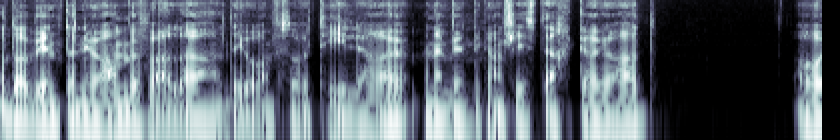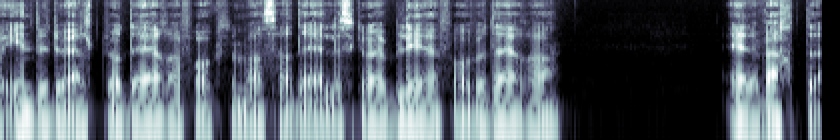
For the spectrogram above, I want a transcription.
Og da begynte en jo å anbefale, det gjorde en for så vidt tidligere òg, men en begynte kanskje i sterkere grad å individuelt vurdere folk som var særdeles skrøpelige, for å vurdere er det verdt det,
